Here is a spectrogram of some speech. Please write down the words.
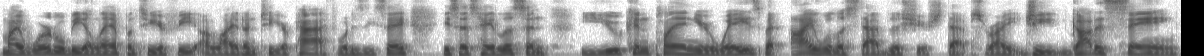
my word will be a lamp unto your feet, a light unto your path. What does he say? He says, Hey, listen, you can plan your ways, but I will establish your steps, right? God is saying,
